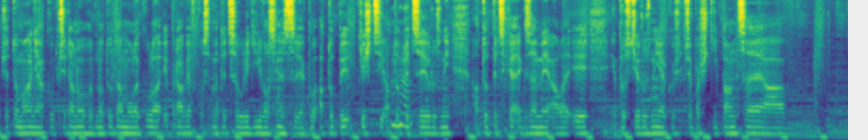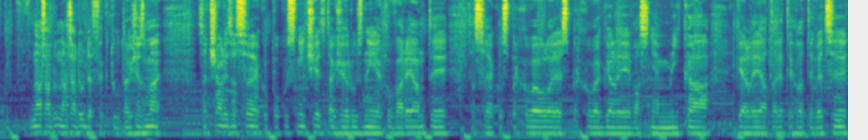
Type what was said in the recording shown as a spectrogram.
že to má nějakou přidanou hodnotu ta molekula i právě v kosmetice u lidí vlastně jako atopi, těžcí atopici, mm-hmm. různý atopické exémy, ale i, i prostě různý jako třeba štípance a na řadu, na řadu defektů, takže jsme začali zase jako pokusničit, takže různé jako varianty, zase jako sprchové oleje, sprchové gely, vlastně mlíka, gely a tady tyhle ty věci,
